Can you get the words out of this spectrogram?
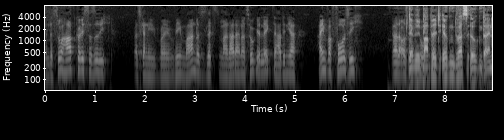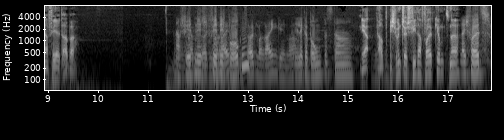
Wenn das so hardcore ist, dass er sich, ich weiß gar nicht, bei wem waren das das letzte Mal, da hat einer so geleckt, der hat ihn ja einfach vor sich geradeaus Der will babbelt irgendwas, irgendeiner fehlt aber. Na, Ja, fehlt wir nicht, fehlt nicht rein- Wir Bogen. sollten mal reingehen, wa? Die lecker Bogen bis da. Ja, ich wünsche euch viel Erfolg, Jungs, ne? Gleichfalls.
